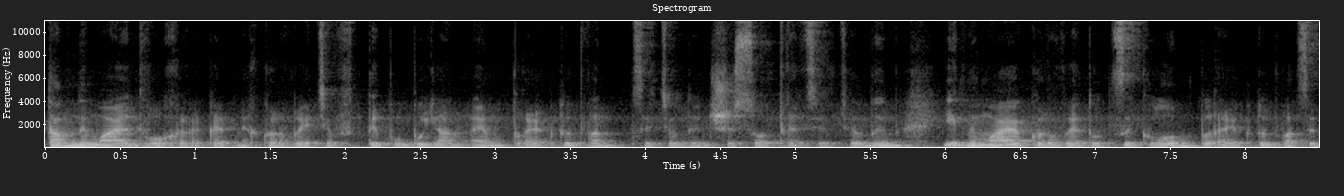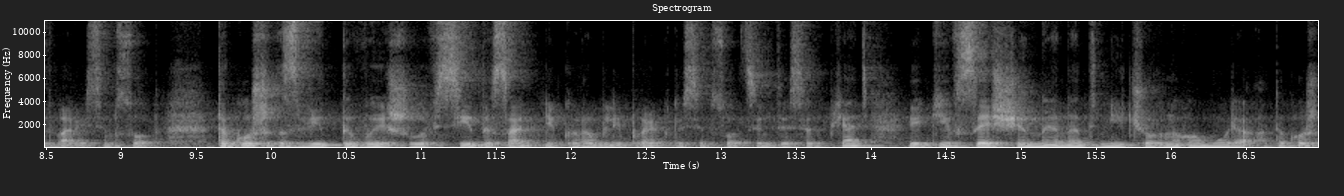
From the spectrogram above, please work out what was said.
Там немає двох ракетних корветів типу Буян М проєкту 21631 і немає корвету Циклон проєкту 2218. 700. Також звідти вийшли всі десантні кораблі проєкту 775, які все ще не на дні Чорного моря, а також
